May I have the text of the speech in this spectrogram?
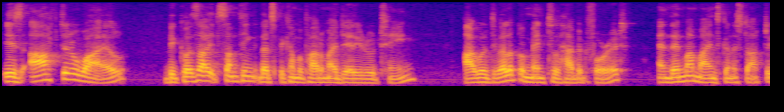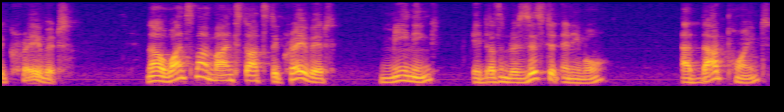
is after a while, because it's something that's become a part of my daily routine, I will develop a mental habit for it. And then my mind's going to start to crave it. Now, once my mind starts to crave it, meaning it doesn't resist it anymore, at that point,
